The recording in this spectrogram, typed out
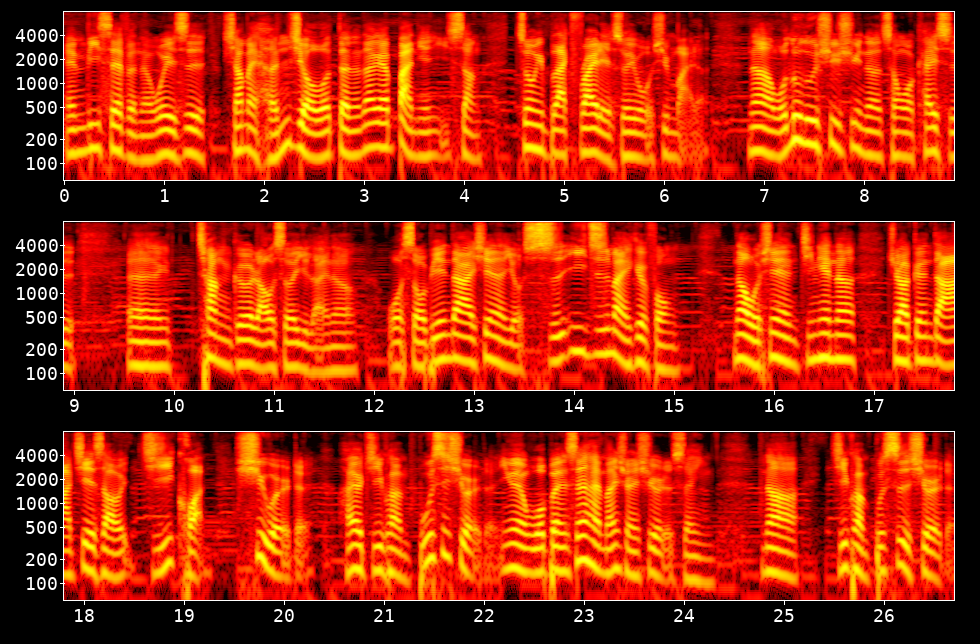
MV7 呢，我也是想买很久，我等了大概半年以上，终于 Black Friday，所以我去买了。那我陆陆续续呢，从我开始呃唱歌饶舌以来呢，我手边大概现在有十一支麦克风。那我现在今天呢，就要跟大家介绍几款 Sure 的。还有几款不是 Sure 的，因为我本身还蛮喜欢 Sure 的声音。那几款不是 Sure 的，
